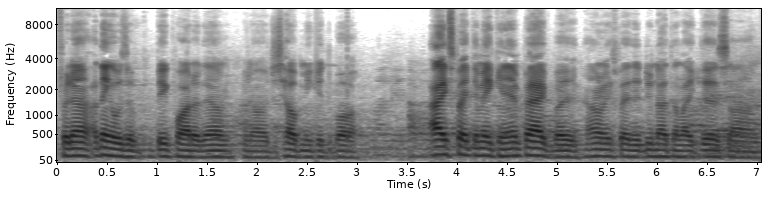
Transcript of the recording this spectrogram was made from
for them, I think it was a big part of them, you know, just helping me get the ball. I expect to make an impact, but I don't expect to do nothing like this. Um,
